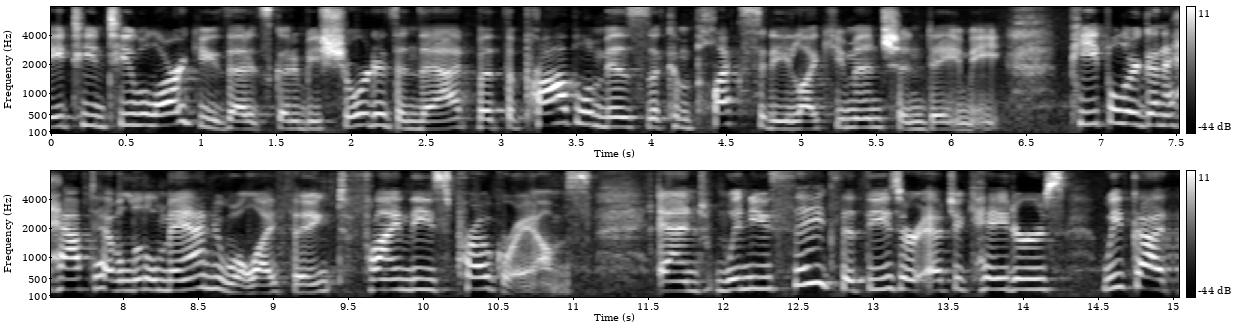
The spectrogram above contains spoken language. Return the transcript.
AT&T will argue that it's going to be shorter than that, but the problem is the complexity, like you mentioned, Amy. People are going to have to have a little manual, I think, to find these programs. And when you think that these are educators, we've got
